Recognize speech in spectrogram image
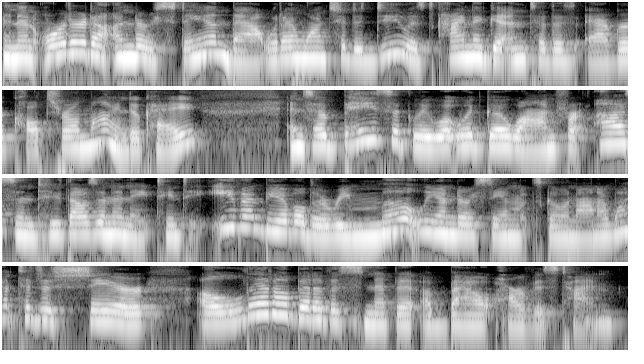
And in order to understand that, what I want you to do is kind of get into this agricultural mind, okay? And so basically, what would go on for us in 2018 to even be able to remotely understand what's going on, I want to just share a little bit of a snippet about harvest time.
